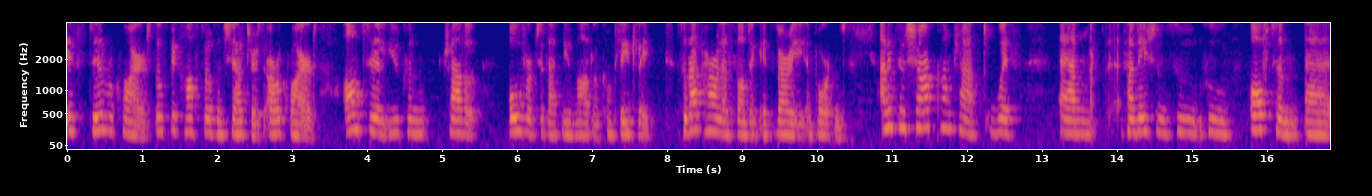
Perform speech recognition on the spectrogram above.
is still required. Those big hostels and shelters are required until you can travel over to that new model completely. So that parallel funding is very important, and it's in sharp contrast with um, foundations who who often uh,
